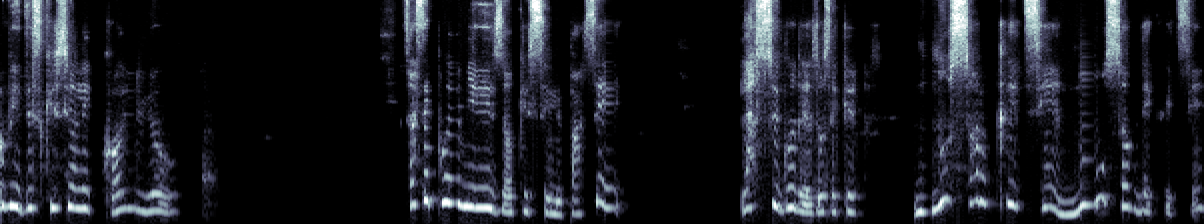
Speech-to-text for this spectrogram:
Ou bi diskusyon l'ekol yo. Sa se premi rezon ke se le pase. La seconde raison, c'est que nous sommes chrétiens, nous sommes des chrétiens.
